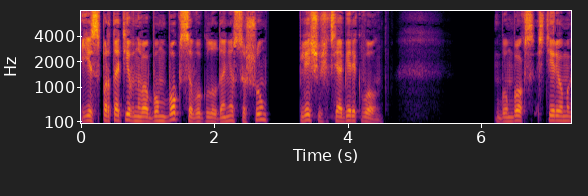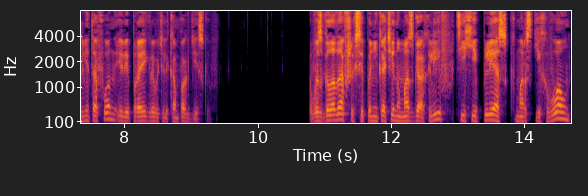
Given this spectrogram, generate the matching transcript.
из портативного бумбокса в углу донесся шум плещущихся о берег волн. Бумбокс — стереомагнитофон или проигрыватель компакт-дисков. В изголодавшихся по никотину мозгах лиф тихий плеск морских волн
